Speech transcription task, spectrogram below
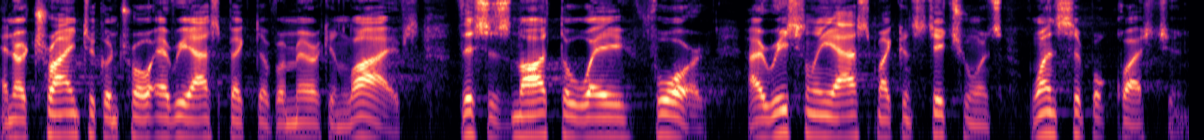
and are trying to control every aspect of American lives. This is not the way forward. I recently asked my constituents one simple question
